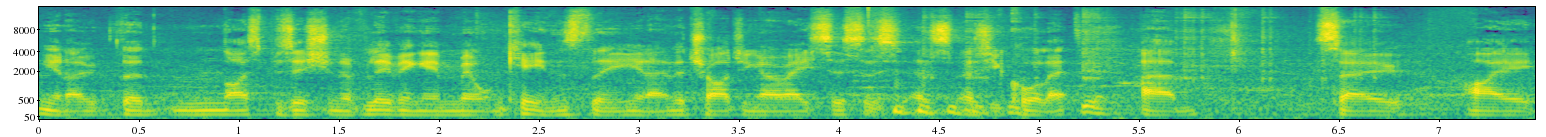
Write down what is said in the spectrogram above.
you know the nice position of living in Milton Keynes, the you know the charging oasis as, as, as you call it. Um, so I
